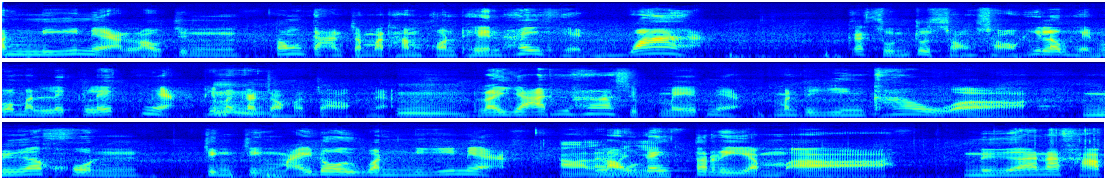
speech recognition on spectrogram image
ันนี้เนี่ยเราจึงต้องการจะมาทำคอนเทนต์ให้เห็นว่า กระสุนจุดสองสองที่เราเห็นว่ามันเล็กๆเนี่ยที่มันกระจอกกระจอกเนี่ยอืมระยะที่ 50 เมตรเนี่ยมันจะยิงเข้าเอ่อเนื้อคนจริงๆไหมโดยวันนี้เนี่ยเอาอะไรเรามายิงได้เตรียมเอ่อเนื้อนะครับ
